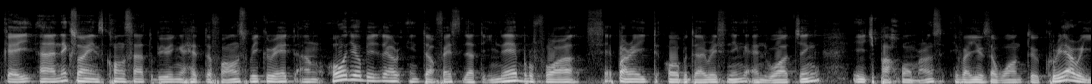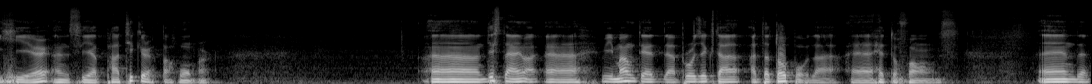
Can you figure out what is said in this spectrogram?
Okay, uh, next one is concert viewing headphones. We create an audio-visual interface that enable for separate of the listening and watching each performance if a user want to clearly hear and see a particular performer. Uh, this time, uh, we mounted the projector at the top of the uh, headphones. And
